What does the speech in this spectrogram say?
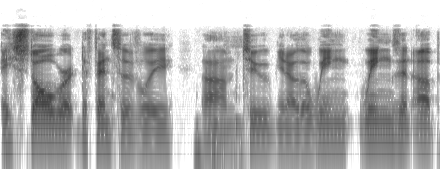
a stalwart defensively um, to you know the wing wings and up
